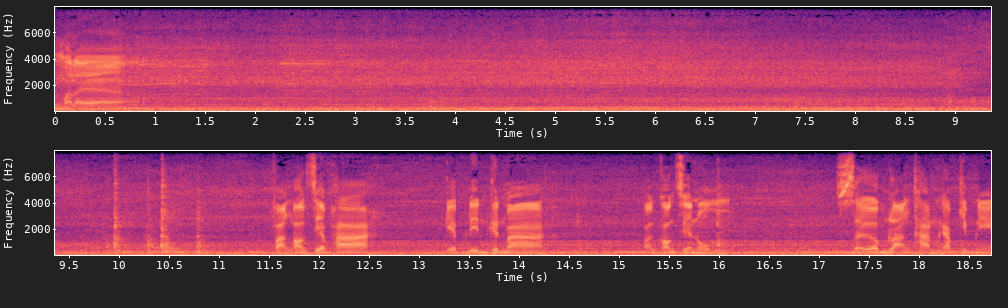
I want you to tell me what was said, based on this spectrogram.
ลงมาแล้วฝั่งของเสียพา เก็บดินขึ้นมา ฝั่งของเสียนม เสริมหลังคันครับคลิปนี้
